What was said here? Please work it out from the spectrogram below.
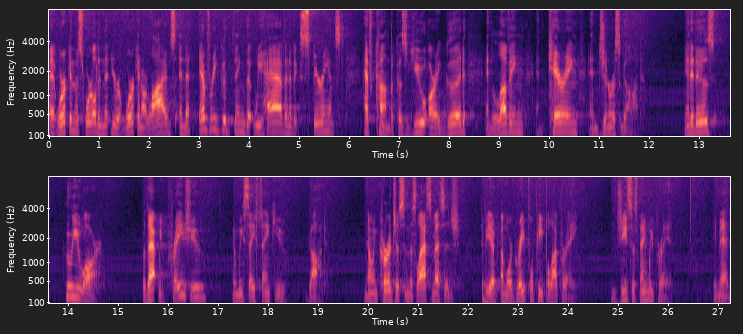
at work in this world and that you're at work in our lives and that every good thing that we have and have experienced have come because you are a good and loving and caring and generous God. And it is who you are. For that we praise you and we say thank you, God. Now encourage us in this last message to be a, a more grateful people, I pray. In Jesus' name we pray it. Amen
